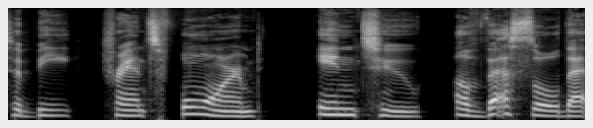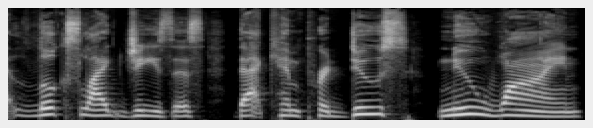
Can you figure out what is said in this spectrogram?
to be transformed into a vessel that looks like Jesus, that can produce new wine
